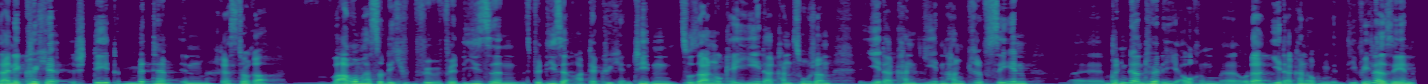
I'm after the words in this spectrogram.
Deine Küche steht mitten im Restaurant. Warum hast du dich für, für, diesen, für diese Art der Küche entschieden, zu sagen, okay, jeder kann zuschauen, jeder kann jeden Handgriff sehen, äh, bringt natürlich auch, äh, oder jeder kann auch die Fehler sehen,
